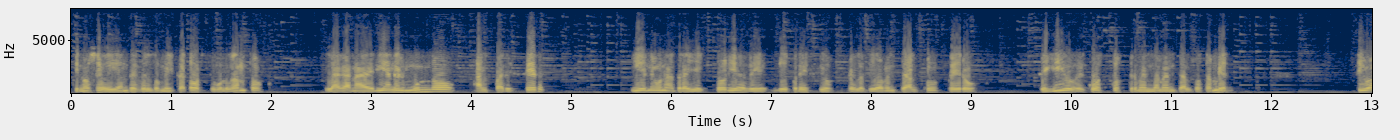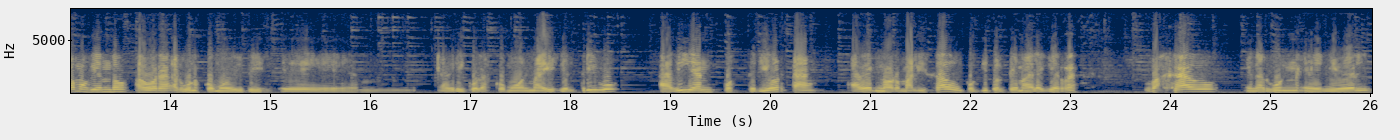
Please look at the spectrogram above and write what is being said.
que no se veían desde el 2014. Por lo tanto, la ganadería en el mundo, al parecer, tiene una trayectoria de, de precios relativamente altos, pero seguido de costos tremendamente altos también. Si vamos viendo ahora algunos commodities eh, agrícolas como el maíz y el trigo, habían posterior a haber normalizado un poquito el tema de la guerra, bajado en algún eh, nivel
